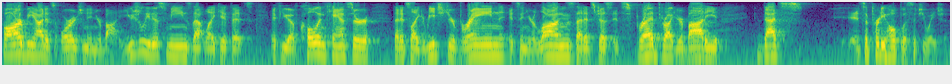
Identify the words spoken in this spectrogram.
far beyond its origin in your body. Usually this means that like if it's if you have colon cancer, that it's like reached your brain, it's in your lungs, that it's just it's spread throughout your body. That's it's a pretty hopeless situation.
